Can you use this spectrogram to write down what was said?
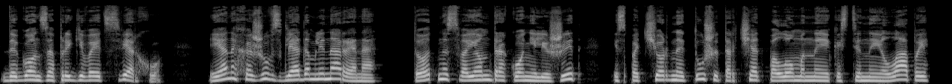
Дегон запрыгивает сверху. Я нахожу взглядом Линарена. Тот на своем драконе лежит, из-под черной туши торчат поломанные костяные лапы,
